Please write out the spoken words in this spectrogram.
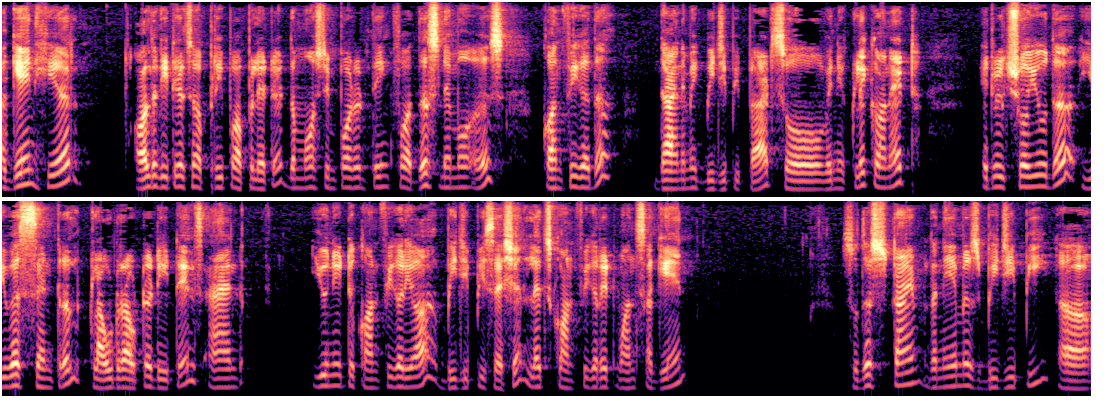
again here, all the details are pre-populated. The most important thing for this demo is configure the dynamic BGP path. So when you click on it, it will show you the US Central Cloud Router details and you need to configure your BGP session. Let's configure it once again. So this time the name is BGP uh,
